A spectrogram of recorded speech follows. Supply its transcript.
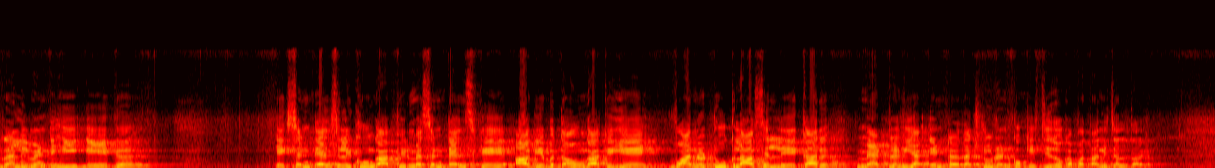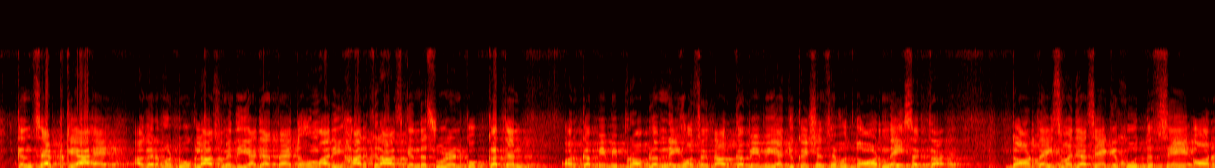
रेलिवेंट ही एक एक सेंटेंस लिखूँगा, फिर मैं सेंटेंस के आगे बताऊँगा कि ये वन और टू क्लास से लेकर मैट्रिक या इंटर तक स्टूडेंट को किस चीज़ों का पता नहीं चलता है। कंसेप्ट क्या है? अगर वो टू क्लास में दिया जाता है तो हमारी हर क्लास के अंदर स्टूडेंट को कतन और कभी भी प्रॉब्लम नहीं हो सकता और कभी भी एजुकेशन से वो दौड़ नहीं सकता है। दौड़ता इस वजह से है कि खुद से और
